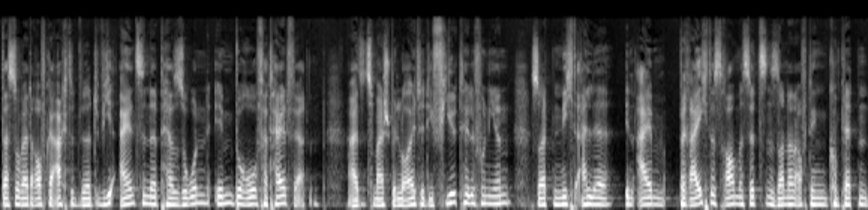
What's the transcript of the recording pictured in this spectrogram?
dass sogar darauf geachtet wird, wie einzelne Personen im Büro verteilt werden. Also zum Beispiel Leute, die viel telefonieren, sollten nicht alle in einem Bereich des Raumes sitzen, sondern auf den kompletten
